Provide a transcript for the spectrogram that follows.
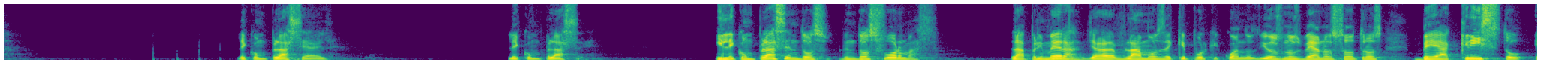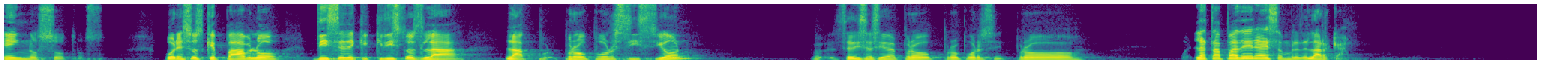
Le complace a Él. Le complace. Y le complace en dos, en dos formas. La primera, ya hablamos de que porque cuando Dios nos ve a nosotros, ve a Cristo en nosotros. Por eso es que Pablo dice de que Cristo es la, la proporción, se dice así, la tapadera es, hombre, del arca.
